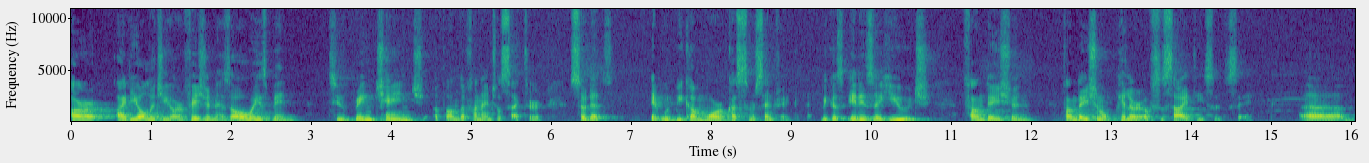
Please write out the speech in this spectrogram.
our ideology, our vision has always been to bring change upon the financial sector so that it would become more customer centric because it is a huge foundation, foundational pillar of society, so to say. Um,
